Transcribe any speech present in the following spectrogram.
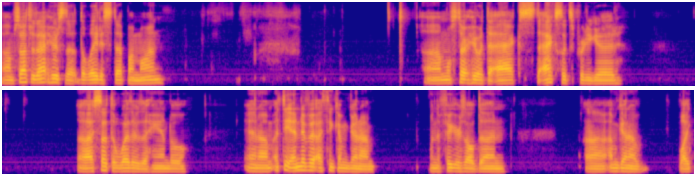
Um, so after that, here's the the latest step I'm on. Um, we'll start here with the axe. The axe looks pretty good. Uh, I set the weather the handle, and um, at the end of it, I think I'm gonna when the figure's all done, uh, I'm gonna like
